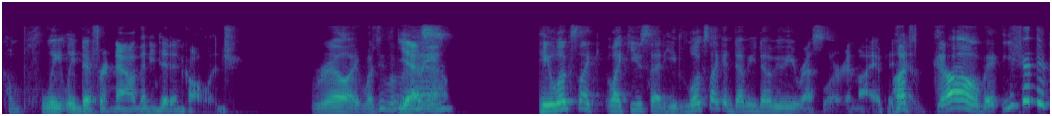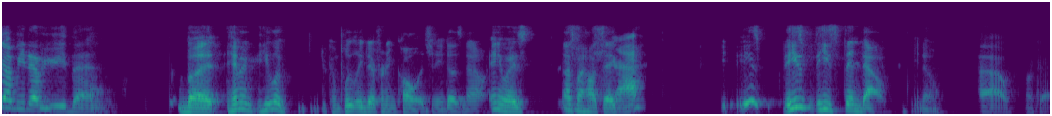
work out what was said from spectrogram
completely different now than he did in college. Really? Was he looking Yes. like? He looks like, like you said, he looks like a WWE wrestler in my opinion. Let's go, man. You should do WWE then. But him, and he looked completely different in college than he does now. Anyways, that's my hot take. He's he's he's thinned out, you know. Oh, okay.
